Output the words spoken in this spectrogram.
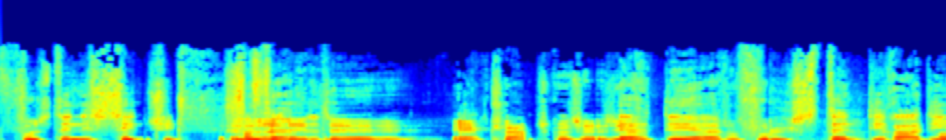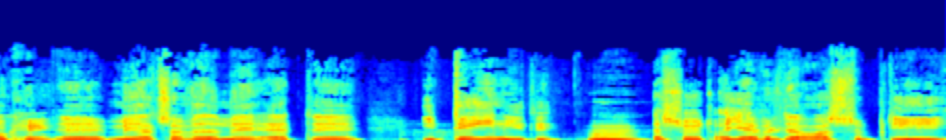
fuldstændig sindssygt Det lyder forfærdeligt. lidt øh, ja, klam, skulle jeg sige. Ja, det er du fuldstændig ret i. Okay. Øh, men jeg tager ved med, at øh, ideen i det Mm. er sødt. Og jeg vil da også blive,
